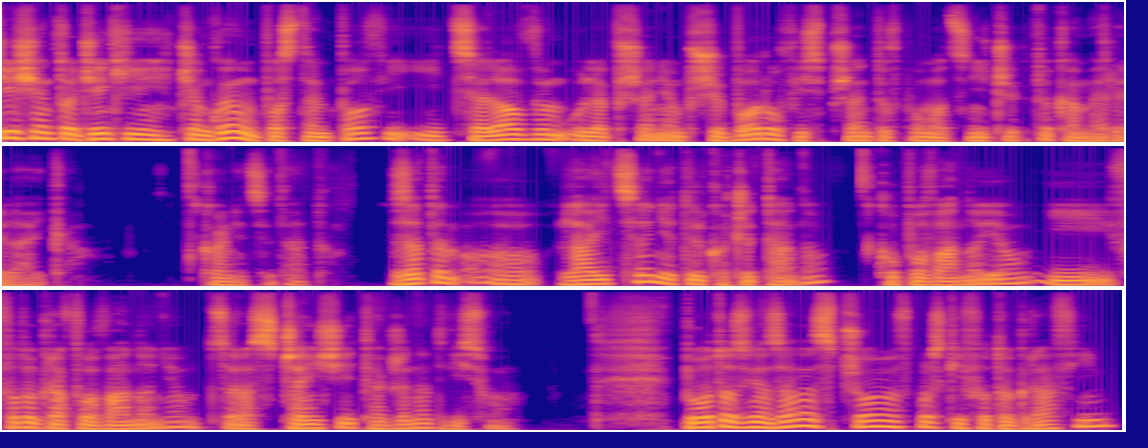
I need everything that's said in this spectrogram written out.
Dzieje się to dzięki ciągłemu postępowi i celowym ulepszeniom przyborów i sprzętów pomocniczych do kamery lajka. Koniec cytatu. Zatem o lajce nie tylko czytano, Kupowano ją i fotografowano nią coraz częściej także nad Wisłą. Było to związane z przełomem w polskiej fotografii,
